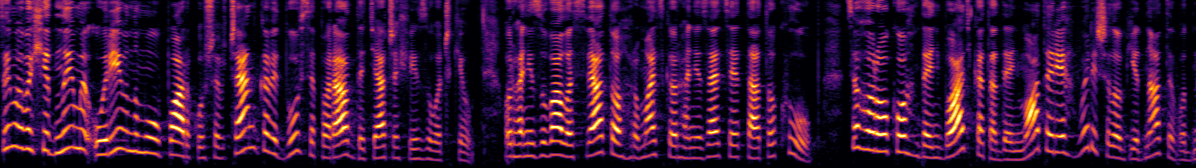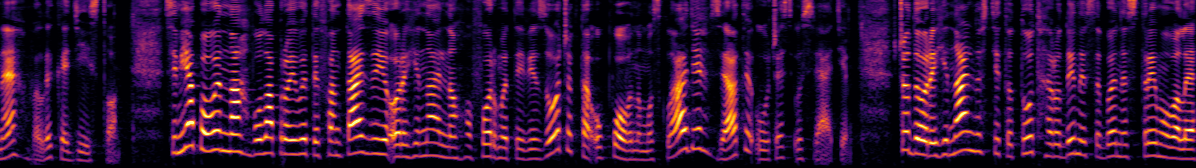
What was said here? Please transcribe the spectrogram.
Цими вихідними у Рівному у парку Шевченка відбувся парад дитячих візочків. Організувала свято громадська організація Тато Клуб. Цього року День батька та День матері вирішили об'єднати в одне велике дійство. Сім'я повинна була проявити фантазію, оригінально оформити візочок та у повному складі взяти участь у святі. Щодо оригінальності, то тут родини себе не стримували.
